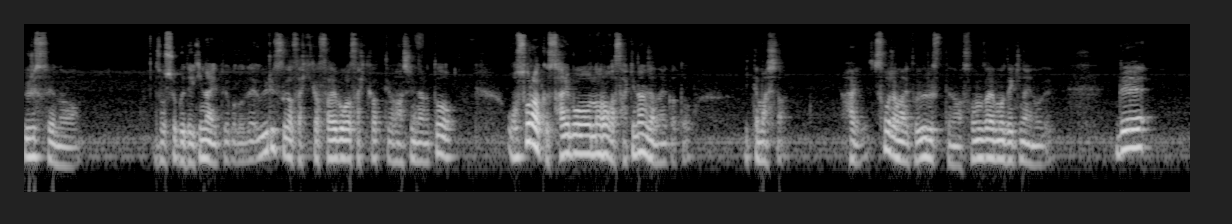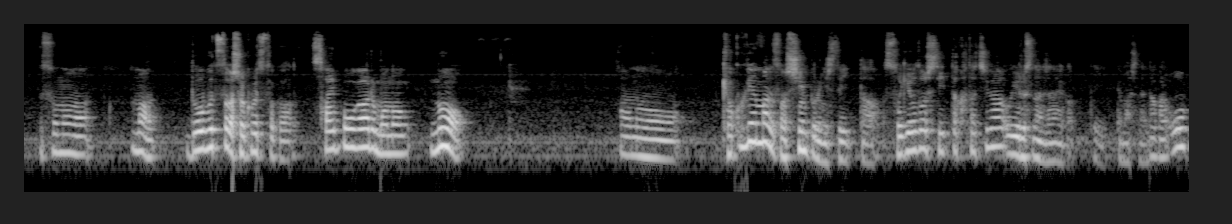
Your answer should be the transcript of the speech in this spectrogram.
ウイルスというのは増殖できないということでウイルスが先か細胞が先かっていう話になるとおそらく細胞の方が先なんじゃないかと言ってました。はい。そうじゃないとウイルスっていうのは存在もできないので。でそのまあ動物とか植物とか細胞があるもののあの極限までそのシンプルにしていったそぎ落としていった形がウイルスなんじゃないかってましたね。だからお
